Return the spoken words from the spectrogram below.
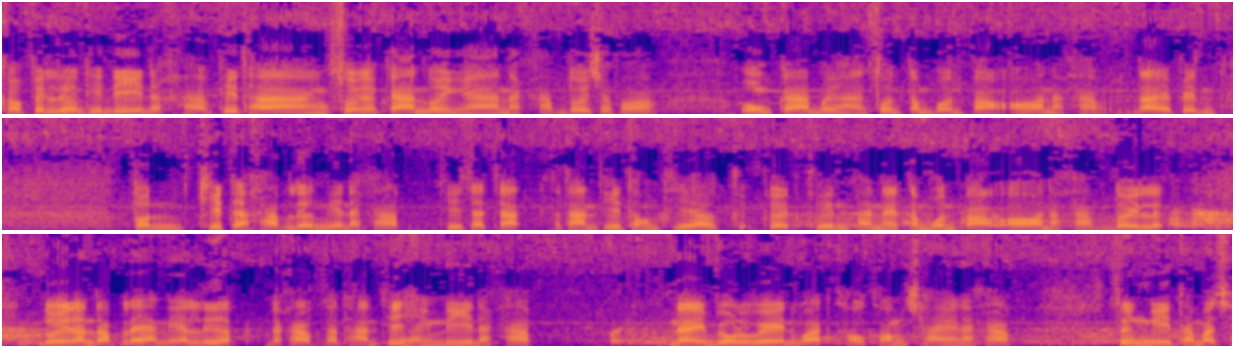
ก็เป็นเรื่องที่ดีนะครับที่ทางส่วนราชการหน่วยงานนะครับ โดยเฉพาะองค์การบริหารส่วนตำบลป่าอ้อนะครับ ได้เป็นต้นคิดนะครับเรื่องนี้นะครับที่จะจัดสถานที่ท่องเที่ยวเกิดขึ้นภายในตำบลป่าอ้อนะครับ โดยโดยลำดับแรกเนี่ยเลือกนะครับสถานที่แห่งนี้นะครับ ในบริเวณวัดเขาคล้องชัยนะครับ ซึ่งมีธรรมช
